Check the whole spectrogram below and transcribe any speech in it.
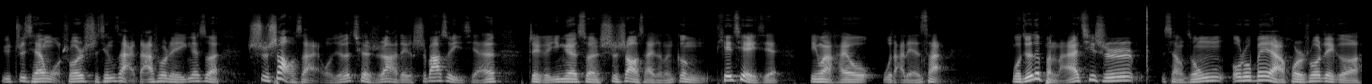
因为之前我说是世青赛，大家说这应该算世少赛。我觉得确实啊，这个十八岁以前这个应该算世少赛，可能更贴切一些。另外还有五大联赛。我觉得本来其实想从欧洲杯啊，或者说这个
